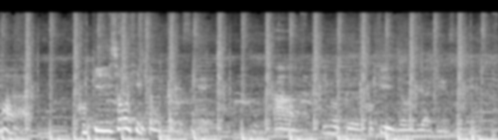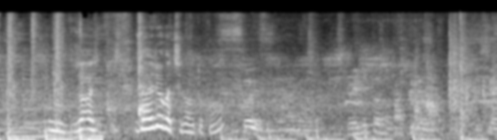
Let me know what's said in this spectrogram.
まあコピー商品と思ったらですね。ああすごくコピー上手やけんですね。でも材材料が違うとか？そうですね。あのルイ・ヴィトンのバッグでも一緒で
